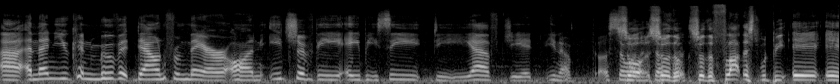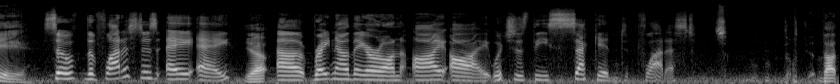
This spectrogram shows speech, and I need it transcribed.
uh, and then you can move it down from there on each of the A B C D E F G. You know, so So on and so, so the so the flattest would be A A. So the flattest is AA. Yeah. Uh, right now they are on II, which is the second flattest. That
